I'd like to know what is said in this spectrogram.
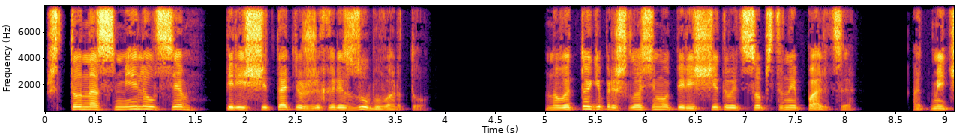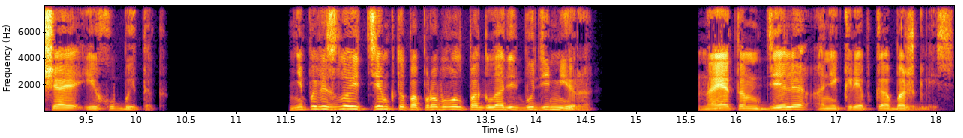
что насмелился пересчитать у Жихаря зубы во рту. Но в итоге пришлось ему пересчитывать собственные пальцы, отмечая их убыток. Не повезло и тем, кто попробовал погладить Будимира. На этом деле они крепко обожглись.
